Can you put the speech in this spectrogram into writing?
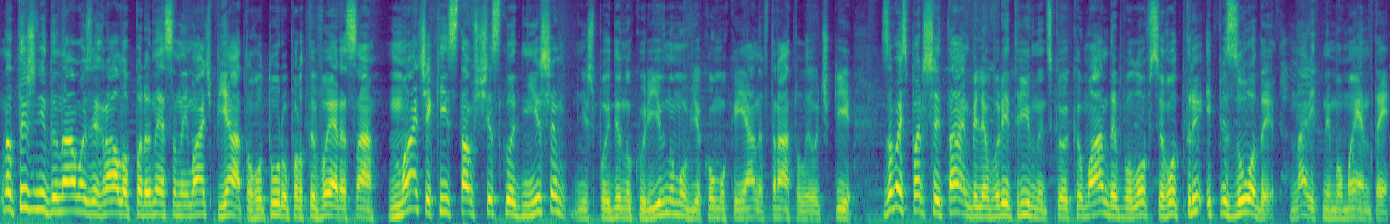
На тижні Динамо зіграло перенесений матч п'ятого туру проти Вереса. Матч, який став ще складнішим ніж поєдинок у рівному, в якому кияни втратили очки. За весь перший тайм біля воріт рівненської команди було всього три епізоди, навіть не моменти.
